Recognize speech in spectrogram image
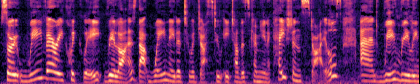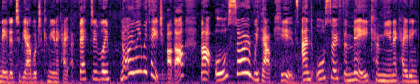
So, we very quickly realized that we needed to adjust to each other's communication styles, and we really needed to be able to communicate effectively, not only with each other, but also with our kids, and also for me, communicating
